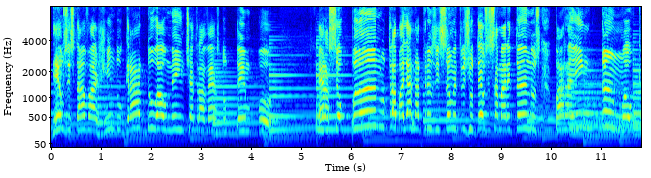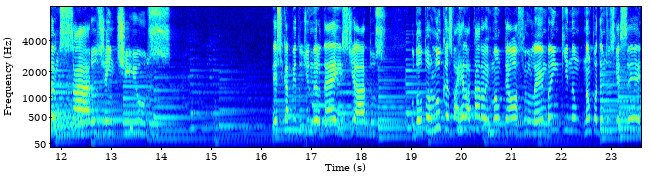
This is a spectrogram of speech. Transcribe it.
Deus estava agindo gradualmente através do tempo era seu plano trabalhar na transição entre judeus e samaritanos para então alcançar os gentios. Neste capítulo de número 10 de Atos, o doutor Lucas vai relatar ao irmão Teófilo, lembrem que não, não podemos esquecer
